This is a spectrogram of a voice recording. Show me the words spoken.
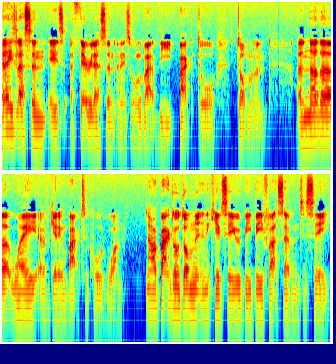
Today's lesson is a theory lesson and it's all about the backdoor dominant. Another way of getting back to chord 1. Now a backdoor dominant in the key of C would be B flat 7 to C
